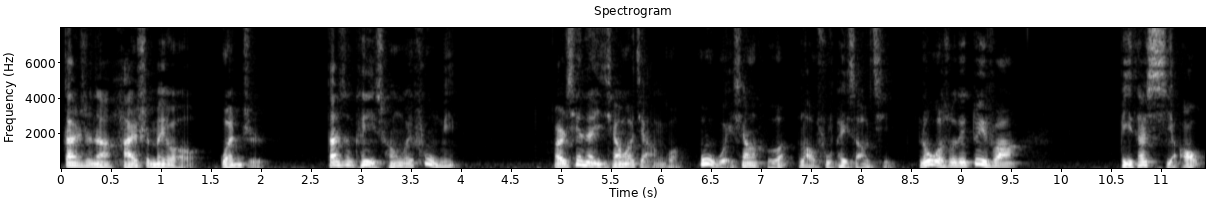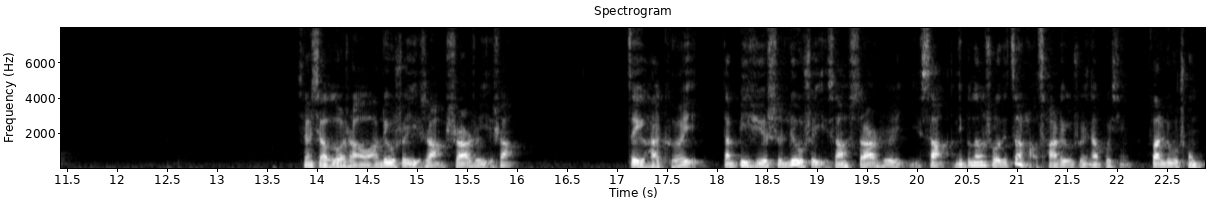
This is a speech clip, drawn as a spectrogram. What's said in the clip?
但是呢，还是没有官职，但是可以成为负命。而且呢，以前我讲过，戊癸相合，老夫配少妻。如果说的对方。比他小，像小多少啊？六岁以上，十二岁以上，这个还可以，但必须是六岁以上，十二岁以上。你不能说的正好差六岁，那不行，犯六冲。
